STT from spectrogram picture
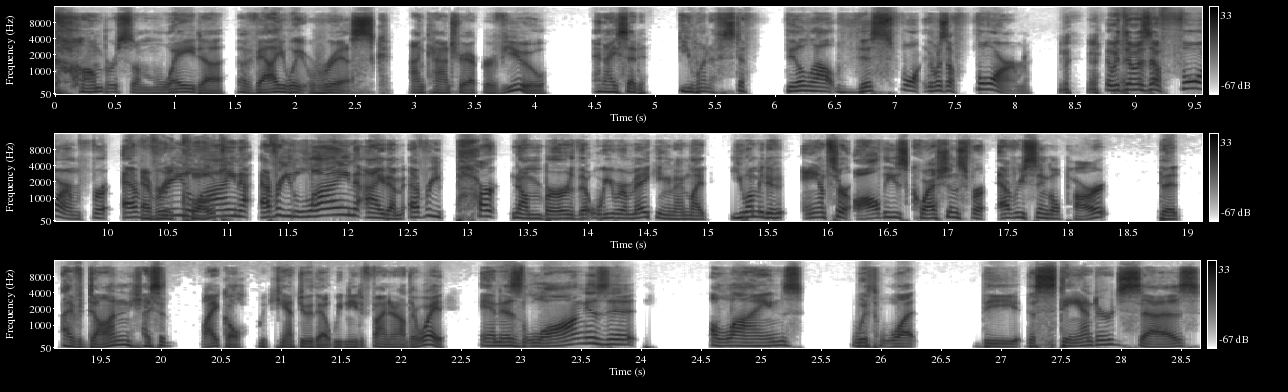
cumbersome way to evaluate risk on contract review. And I said, you want us to fill out this form? There was a form was, there was a form for every, every line, every line item, every part number that we were making. And I'm like, you want me to answer all these questions for every single part that I've done? I said, Michael, we can't do that. We need to find another way. And as long as it aligns with what the the standard says,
